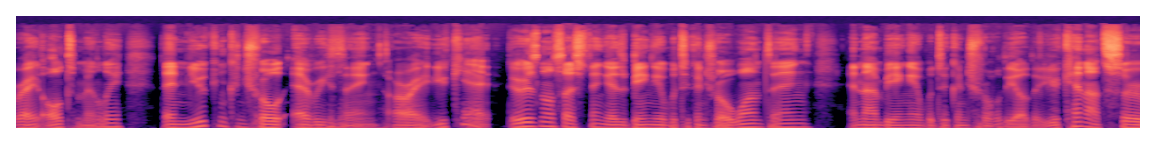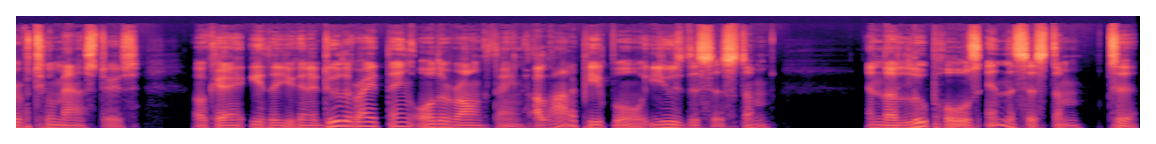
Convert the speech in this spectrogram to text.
right ultimately then you can control everything all right you can't there is no such thing as being able to control one thing and not being able to control the other you cannot serve two masters okay either you're going to do the right thing or the wrong thing. A lot of people use the system and the loopholes in the system to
